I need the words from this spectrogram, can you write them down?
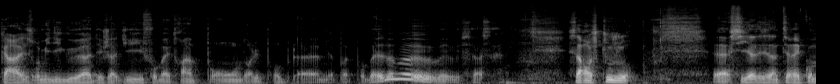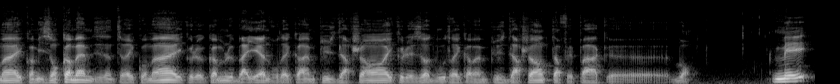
Karin Romidigu a déjà dit il faut mettre un pont dans les problèmes, il n'y a pas de problème. Ça, ça, s'arrange toujours. Euh, s'il y a des intérêts communs, et comme ils ont quand même des intérêts communs, et que comme le Bayern voudrait quand même plus d'argent, et que les autres voudraient quand même plus d'argent, t'en fais pas que... Bon. Mais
